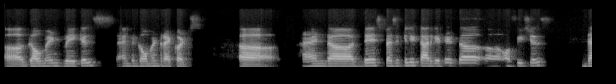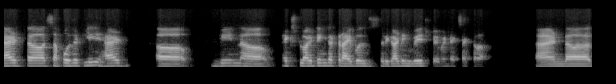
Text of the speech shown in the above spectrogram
uh, government vehicles and the government records, uh, and uh, they specifically targeted the officials that supposedly had been exploiting the tribals regarding wage payment, etc. And uh,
